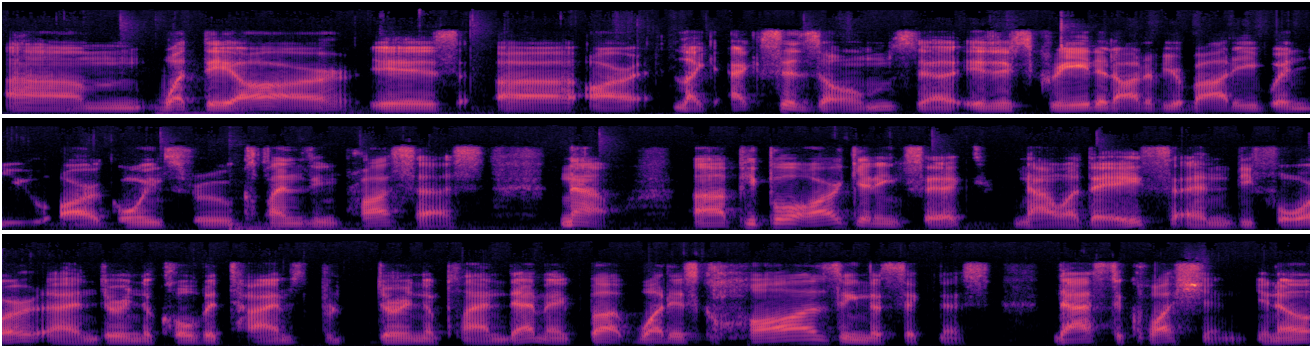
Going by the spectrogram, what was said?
um, what they are is uh, are like exosomes. Uh, it is created out of your body when you are going through cleansing process. Now. Uh, people are getting sick nowadays and before and during the COVID times, during the pandemic. But what is causing the sickness? That's the question, you know?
